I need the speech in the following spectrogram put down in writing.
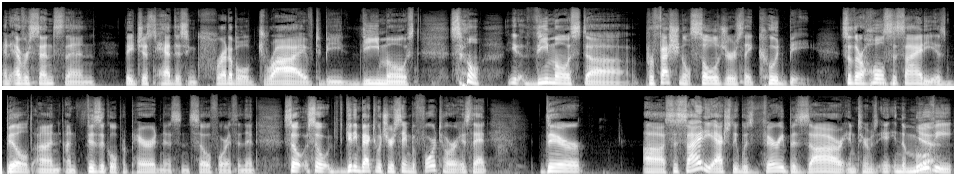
And ever since then, they just had this incredible drive to be the most, so, you know, the most uh, professional soldiers they could be. So their whole society is built on on physical preparedness and so forth. And then, so so getting back to what you were saying before, Tor, is that their uh, society actually was very bizarre in terms in, in the movie.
